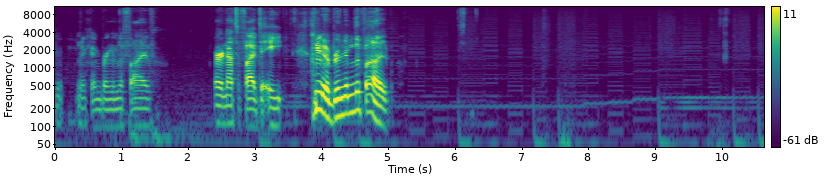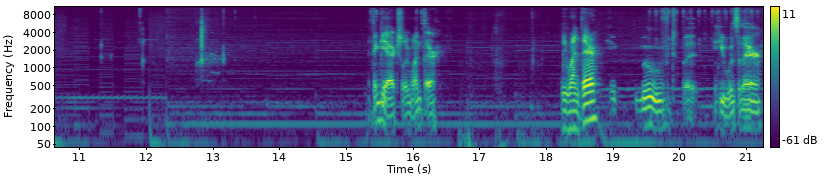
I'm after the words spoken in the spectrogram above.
I can bring him to five. Or not to five, to eight. I'm gonna bring him to five. I think he actually went there. He went there. He moved, but he was there.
